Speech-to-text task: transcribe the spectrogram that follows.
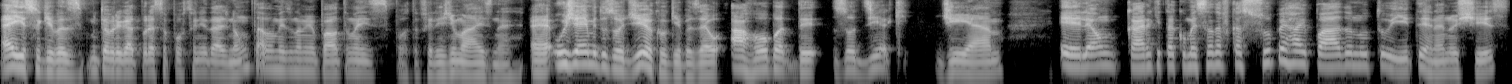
É isso, Gibas. Muito obrigado por essa oportunidade. Não estava mesmo na minha pauta, mas, pô, tô feliz demais, né? É, o GM do Zodíaco, Gibas, é o arroba Zodiac GM. Ele é um cara que tá começando a ficar super hypado no Twitter, né? No X,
